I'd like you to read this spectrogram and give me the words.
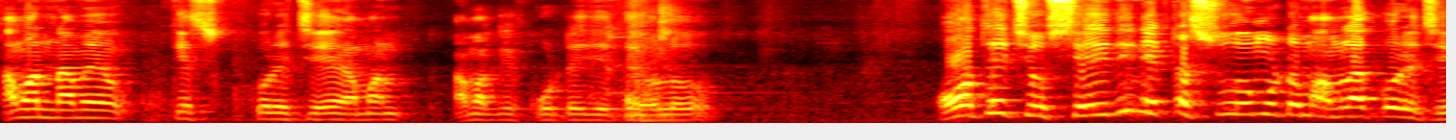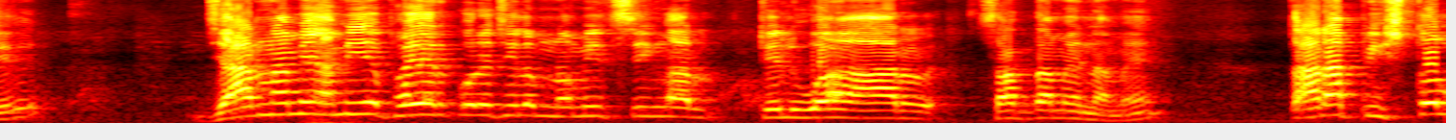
আমার নামে কেস করেছে, আমার, আমাকে কোর্টে যেতে হলো। অথচ সেই দিন একটা সুমোটো মামলা করেছে, যার নামে আমি এফআইআর করেছিলাম নমিত সিং আর টেলুয়া আর সাদ্দামের নামে। তারা পিস্তল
